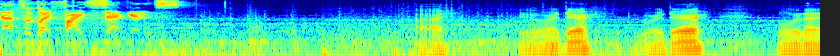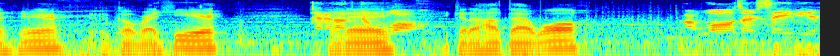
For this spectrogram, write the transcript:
That took like five seconds. All right, go right there, go right there, move down here, go right here, Gotta then the wall. you gotta hug that wall. Our wall's our savior.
